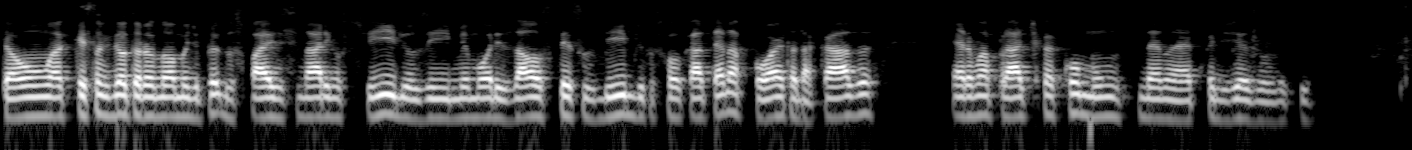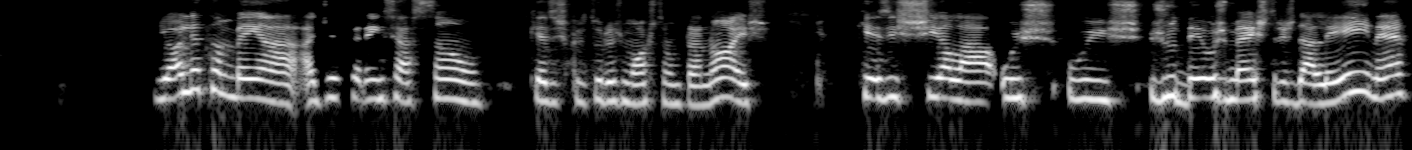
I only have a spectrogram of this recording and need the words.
Então, a questão de Deuteronômio de, dos pais ensinarem os filhos e memorizar os textos bíblicos, colocar até na porta da casa, era uma prática comum né, na época de Jesus aqui. E olha também a, a diferenciação que as escrituras mostram para nós, que existia lá os, os judeus mestres da lei, né?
